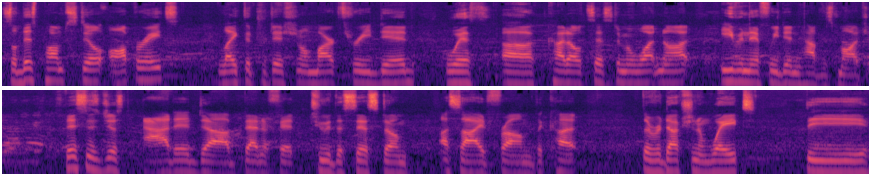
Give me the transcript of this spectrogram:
So this pump still operates like the traditional Mark III did with a cutout system and whatnot, even if we didn't have this module. This is just added uh, benefit to the system aside from the cut, the reduction in weight, the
